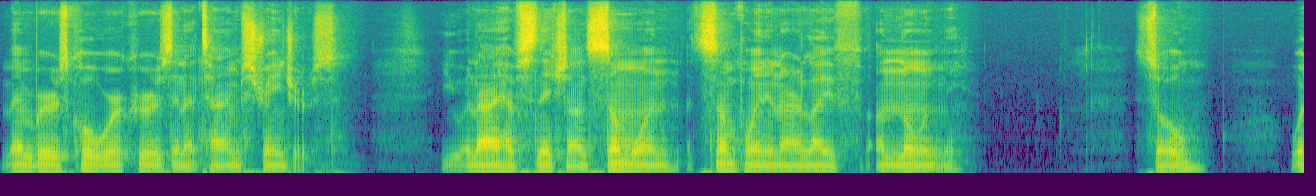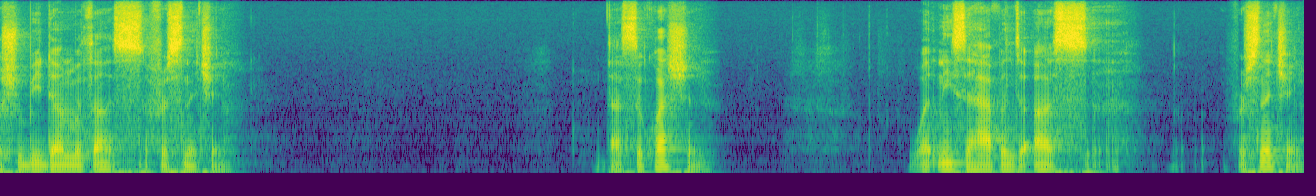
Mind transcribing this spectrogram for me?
members, co-workers, and at times strangers. You and I have snitched on someone at some point in our life unknowingly. So, what should be done with us for snitching? That's the question. What needs to happen to us for snitching?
